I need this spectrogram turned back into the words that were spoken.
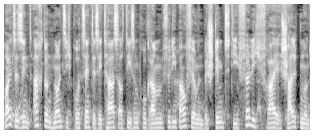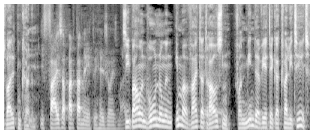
Heute sind 98 Prozent des Etats aus diesem Programm für die Baufirmen bestimmt, die völlig frei schalten und walten können. Sie bauen Wohnungen immer weiter draußen, von minderwertiger Qualität.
